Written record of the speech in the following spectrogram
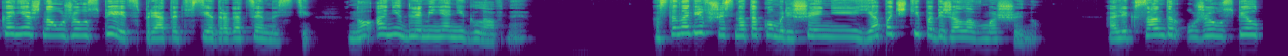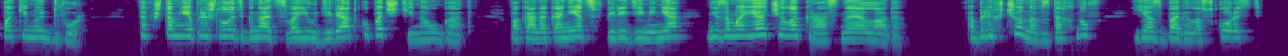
конечно, уже успеет спрятать все драгоценности, но они для меня не главное. Остановившись на таком решении, я почти побежала в машину. Александр уже успел покинуть двор, так что мне пришлось гнать свою девятку почти наугад, пока, наконец, впереди меня не замаячила красная лада. Облегченно вздохнув, я сбавила скорость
